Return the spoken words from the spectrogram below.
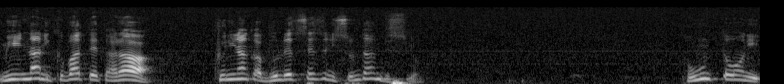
みんなに配ってたら国なんか分裂せずに済んだんですよ。本当に。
